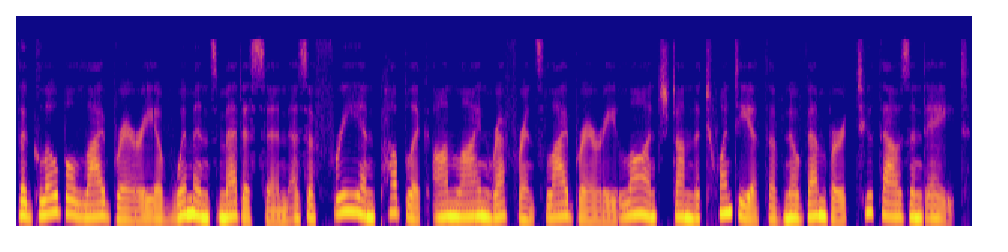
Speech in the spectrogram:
The Global Library of Women's Medicine is a free and public online reference library launched on 20 November 2008.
